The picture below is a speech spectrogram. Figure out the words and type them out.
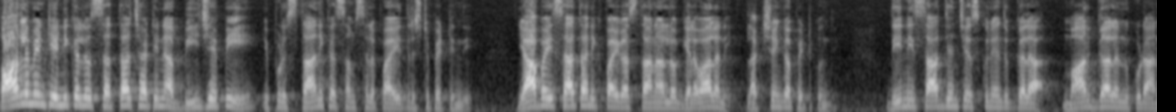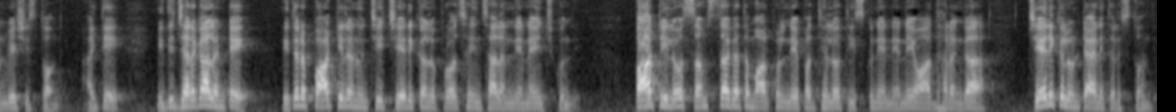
పార్లమెంట్ ఎన్నికల్లో సత్తా చాటిన బీజేపీ ఇప్పుడు స్థానిక సంస్థలపై దృష్టి పెట్టింది. యాభై శాతానికి పైగా స్థానాల్లో గెలవాలని లక్ష్యంగా పెట్టుకుంది. దీన్ని సాధ్యం చేసుకునేందుకు గల మార్గాలను కూడా అన్వేషిస్తోంది. అయితే ఇది జరగాలంటే ఇతర పార్టీల నుంచి చేరికలను ప్రోత్సహించాలని నిర్ణయించుకుంది. పార్టీలో సంస్థాగత మార్పుల నేపథ్యంలో తీసుకునే నిర్ణయం ఆధారంగా చేరికలుంటాయని తెలుస్తోంది.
